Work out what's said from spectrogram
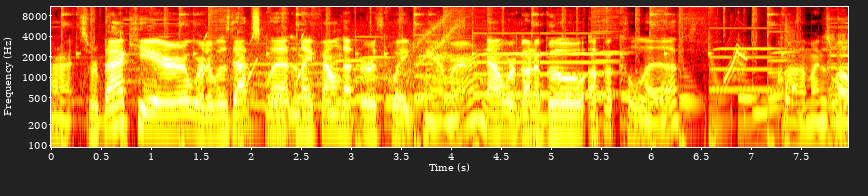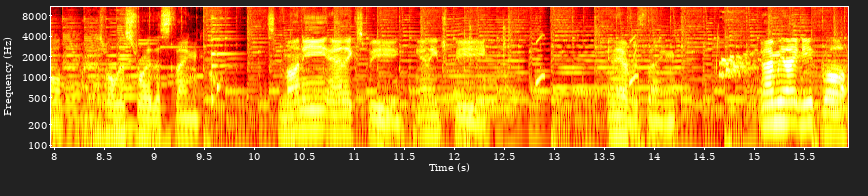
Alright, so we're back here where there was that split and I found that earthquake hammer. Now we're gonna go up a cliff. Uh, might as well might as well destroy this thing. It's money and XP and HP and everything. And I mean I need well,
